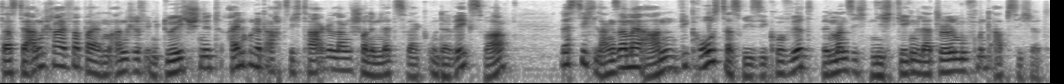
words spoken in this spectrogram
dass der Angreifer bei einem Angriff im Durchschnitt 180 Tage lang schon im Netzwerk unterwegs war, lässt sich langsam erahnen, wie groß das Risiko wird, wenn man sich nicht gegen Lateral Movement absichert.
